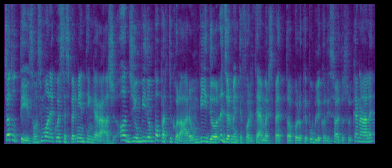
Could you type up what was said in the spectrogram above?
Ciao a tutti, sono Simone e questo è Esperimenti in Garage. Oggi un video un po' particolare, un video leggermente fuori tema rispetto a quello che pubblico di solito sul canale,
